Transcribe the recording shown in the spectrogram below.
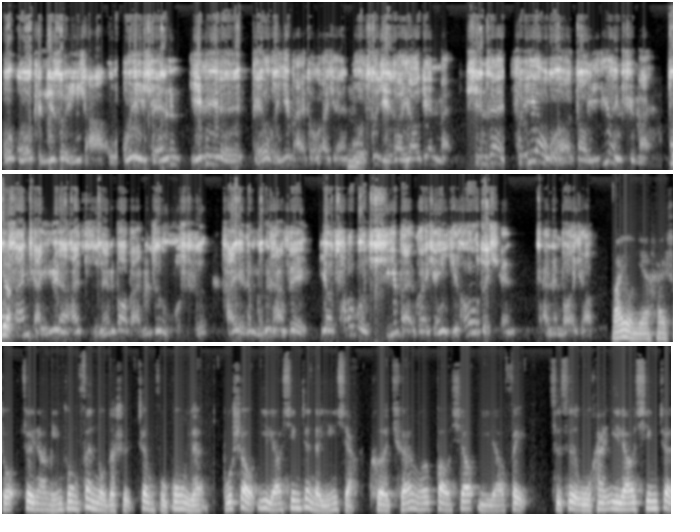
我我肯定受影响。我以前一个月给我一百多块钱，我自己到药店买。现在非要我到医院去买，三甲医院还只能报百分之五十，还有个门槛费要超过七百块钱以后的钱才能报销。马永年还说，最让民众愤怒的是，政府公务员不受医疗新政的影响，可全额报销医疗费。此次武汉医疗新政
